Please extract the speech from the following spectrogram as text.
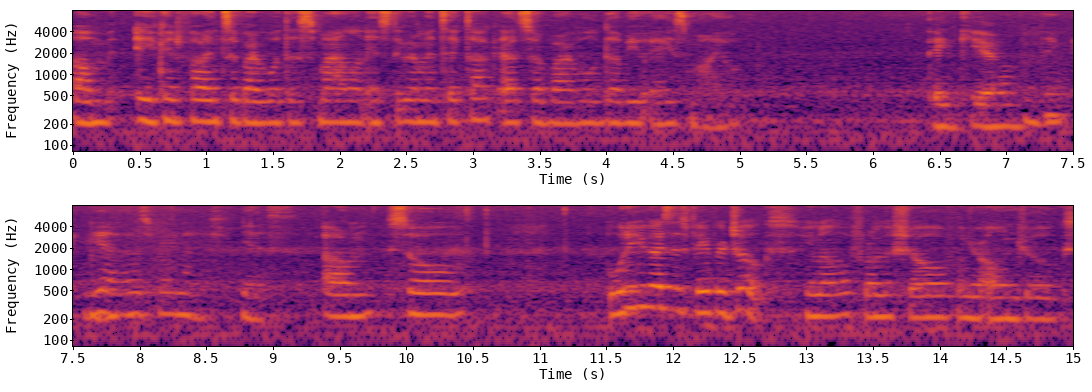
Um, you can find Survival with a Smile on Instagram and TikTok at Survival WA Smile. Thank you. Thank you. Yeah, that was very nice. Yes. Um, so, what are you guys' favorite jokes? You know, from the show, from your own jokes.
